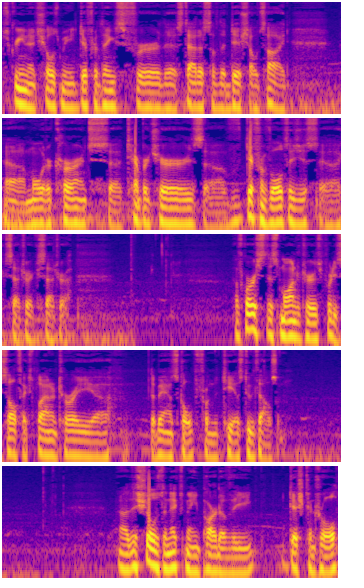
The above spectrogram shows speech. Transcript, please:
screen that shows me different things for the status of the dish outside. Uh, motor currents, uh, temperatures, uh, different voltages, etc., etc. Of course, this monitor is pretty self-explanatory, uh, the band scope from the TS2000. this shows the next main part of the dish control.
